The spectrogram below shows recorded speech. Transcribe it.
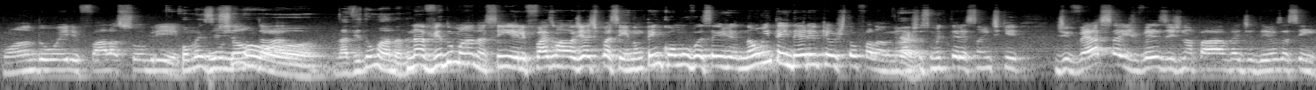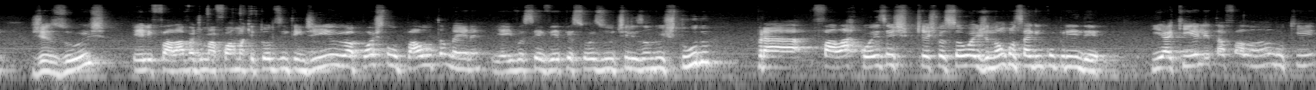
Quando ele fala sobre como existe no, da... na vida humana, né? Na vida humana, sim, ele faz uma analogia tipo assim, não tem como vocês não entenderem o que eu estou falando. Né? Eu acho isso muito interessante que diversas vezes na palavra de Deus, assim, Jesus ele falava de uma forma que todos entendiam e o apóstolo Paulo também, né? E aí você vê pessoas utilizando o estudo para falar coisas que as pessoas não conseguem compreender. E aqui ele está falando que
